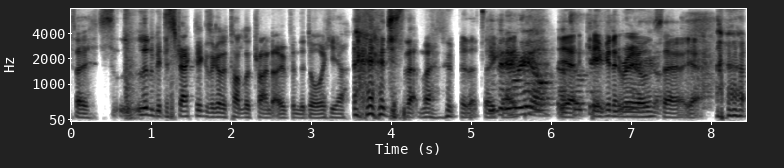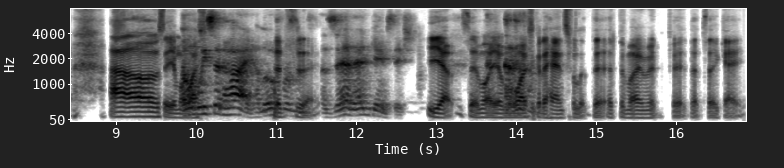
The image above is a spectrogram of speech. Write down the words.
so it's a little bit distracted because I've got a toddler trying to open the door here just at that moment, but that's okay. Keeping it real. That's yeah, okay. keeping it real. So yeah. um, so yeah, my Oh, wife. we said hi. Hello That's from a Zen and Game Station. Yeah, so my, yeah, my wife's got a hands full at the at the moment, but that's okay.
